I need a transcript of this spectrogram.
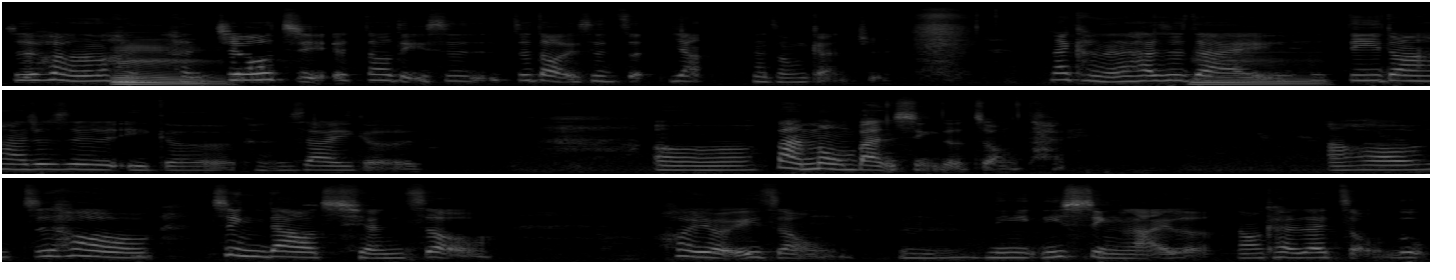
就是会有那种很很纠结，到底是这到底是怎样那种感觉。那可能他是在第一段，他就是一个可能在一个呃半梦半醒的状态。然后之后进到前奏，会有一种嗯，你你醒来了，然后开始在走路，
